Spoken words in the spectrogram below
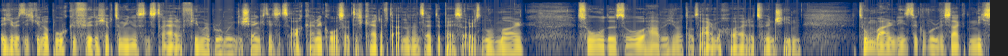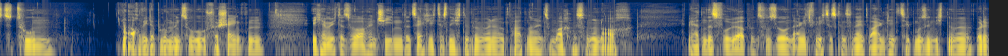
ich habe jetzt nicht genau Buch geführt, ich habe zumindest drei oder viermal Blumen geschenkt, das ist jetzt auch keine Großartigkeit, auf der anderen Seite besser als nullmal. So oder so habe ich aber trotz allem auch heute dazu entschieden, zum Valentinstag, obwohl wir sagten, nichts zu tun, auch wieder Blumen zu verschenken. Ich habe mich dazu auch entschieden, tatsächlich das nicht nur bei meiner Partnerin zu machen, sondern auch wir hatten das früher ab und zu so und eigentlich finde ich das ganz nett. Valentinstag muss ja nicht nur, oder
